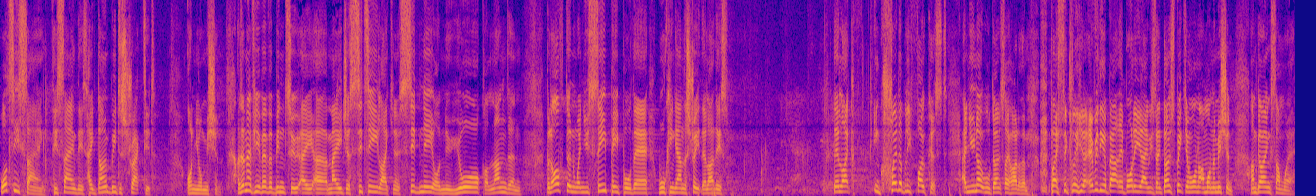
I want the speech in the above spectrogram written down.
What's he saying? He's saying this hey, don't be distracted on your mission. I don't know if you've ever been to a, a major city like you know Sydney or New York or London, but often when you see people there walking down the street, they're like this. They're like incredibly focused, and you know, well, don't say hi to them. Basically, you know, everything about their body language saying, don't speak to them, I'm on a mission, I'm going somewhere.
